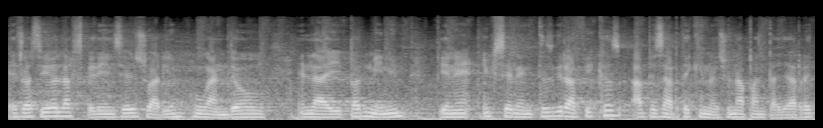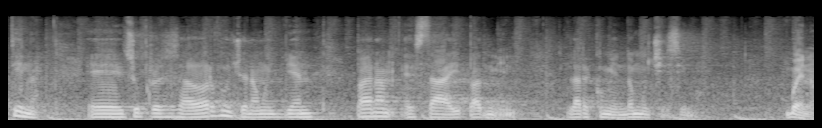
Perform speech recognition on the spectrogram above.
eso ha sido la experiencia de usuario jugando en la iPad mini. Tiene excelentes gráficas a pesar de que no es una pantalla retina. Eh, su procesador funciona muy bien para esta iPad mini. La recomiendo muchísimo. Bueno,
